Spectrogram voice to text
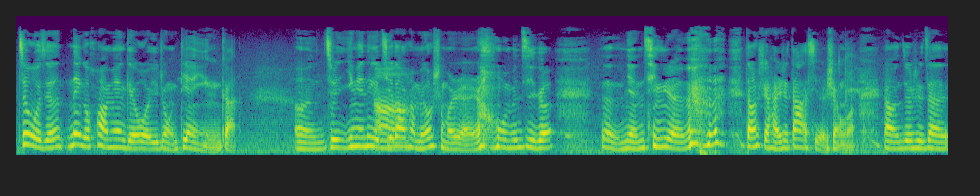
就我觉得那个画面给我一种电影感。嗯，就因为那个街道上没有什么人，然后我们几个，嗯，年轻人，当时还是大学生嘛，然后就是在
